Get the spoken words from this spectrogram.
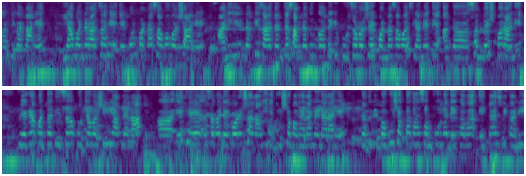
गर्दी करत आहेत. या मंडळाचं हे एकोणपन्नासावं वर्ष आहे. आणि नक्कीच आ- त्यांच्या सांगण्यातून कळते की पुढचं वर्ष हे पन्नासावं असल्याने ते संदेशपर आणि वेगळ्या पद्धतीचं पुढच्या वर्षीही आपल्याला येथे सगळं डेकोरेशन आणि हे दृश्य बघायला मिळणार आहे. तर तुम्ही बघू शकता हा संपूर्ण देखावा. एकाच ठिकाणी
